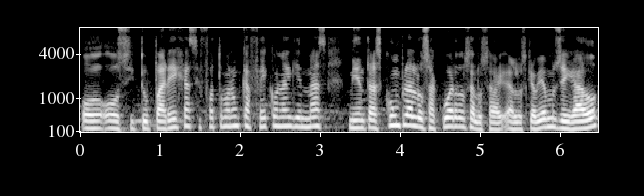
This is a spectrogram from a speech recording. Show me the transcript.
o, si tu pareja se fue a tomar un café con alguien más mientras cumpla los acuerdos a los, a los que habíamos llegado,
